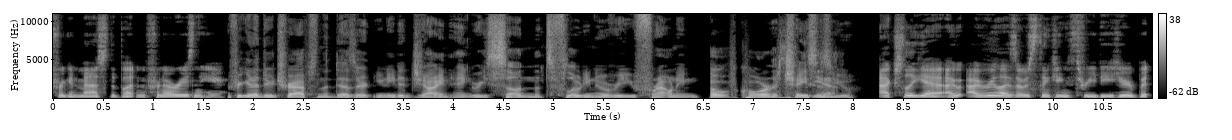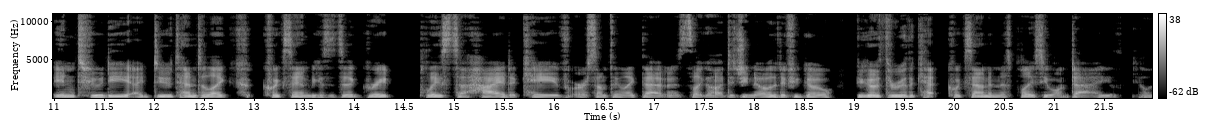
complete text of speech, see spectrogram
friggin' mash the button for no reason here. If you're gonna do traps in the desert, you need a giant angry sun that's floating over you, frowning, Oh, of course. that chases Yeah. you. Actually, yeah, I, I realized I was thinking 3D here, but in 2D, I do tend to like quicksand because it's a great place to hide a cave or something like that. And it's like, oh, did you know that if you go if you go through the ca- quicksand in this place, you won't die. You'll, you'll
